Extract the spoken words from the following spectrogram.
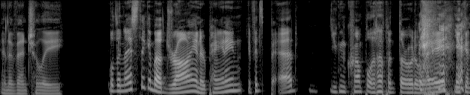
and eventually Well, the nice thing about drawing or painting, if it's bad, you can crumple it up and throw it away. you can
